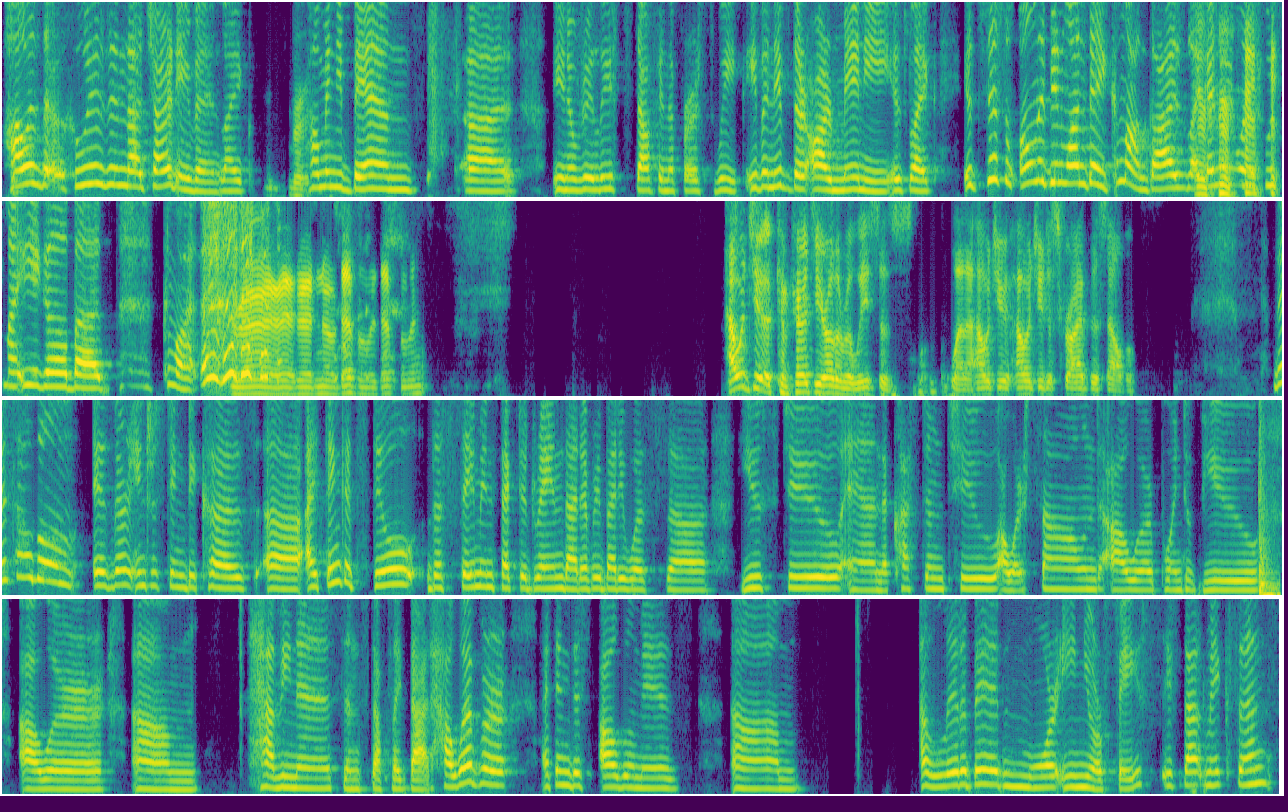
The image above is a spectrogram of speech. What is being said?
how is that? Who is in that chart even? Like, Right. how many bands, uh, you know, released stuff in the first week? Even if there are many, it's like it's just only been one day. Come on, guys! Like, I know you want to boost my ego, but come on. right, right, right. No, definitely, definitely. How would you compare it to your other releases, Lena? How would you how would you describe this album? This album is very interesting because uh, I think it's still the same infected rain that everybody was uh, used to and accustomed to our sound, our point of view, our um, heaviness, and stuff like that. However, I think this album is um, a little bit more in your face, if that makes sense.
